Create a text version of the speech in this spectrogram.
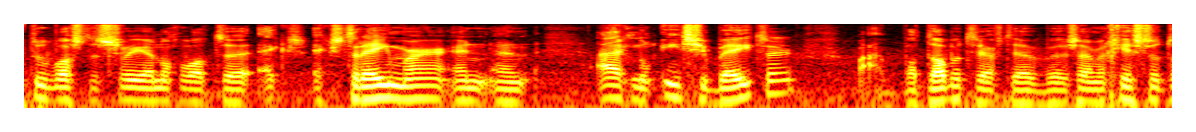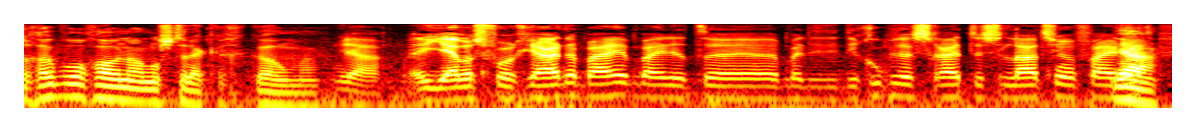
Toen was de sfeer nog wat eh, ex- extremer en, en eigenlijk nog ietsje beter. Maar wat dat betreft hebben, zijn we gisteren toch ook wel gewoon aan ons trekken gekomen. ja. Eh, Jij was vorig jaar erbij bij, dat, eh, bij die, die groepswedstrijd tussen Lazio en Feyenoord. Ja,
